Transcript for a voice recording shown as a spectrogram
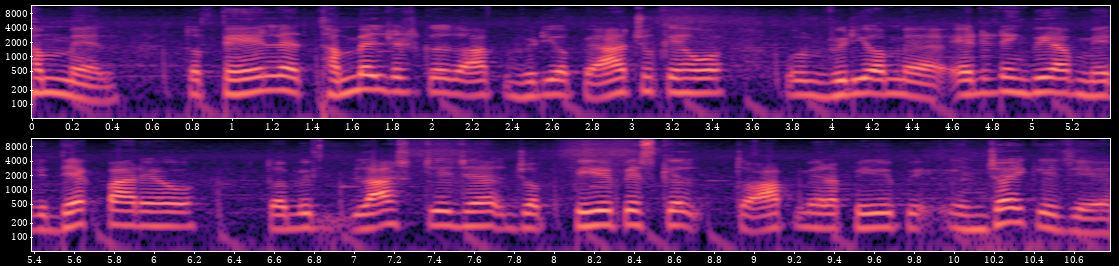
थंबनेल तो पहले थंबनेल एडिट कर तो आप वीडियो पे आ चुके हो उस वीडियो में एडिटिंग भी आप मेरी देख पा रहे हो। तो अभी लास्ट चीज़ है जो पीवीपी स्किल तो आप मेरा पीवीपी एंजॉय कीजिए।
